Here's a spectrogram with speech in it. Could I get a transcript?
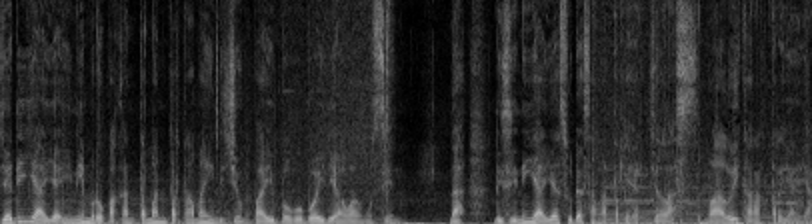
Jadi Yaya ini merupakan teman pertama yang dijumpai Boboiboy di awal musim. Nah, di sini Yaya sudah sangat terlihat jelas melalui karakter Yaya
